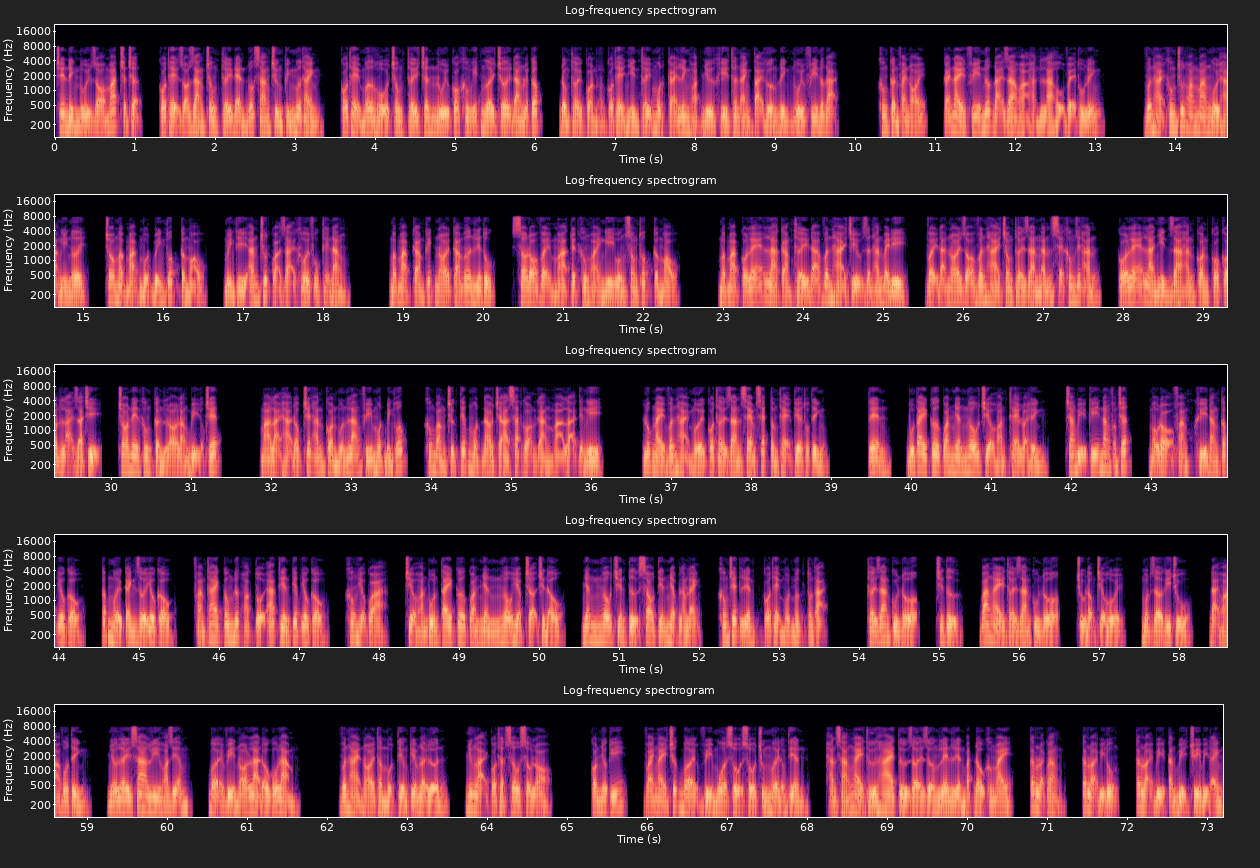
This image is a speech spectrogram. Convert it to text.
Trên đỉnh núi gió mát trận trận, có thể rõ ràng trông thấy đèn đuốc sáng chứng kính mưa thành, có thể mơ hồ trông thấy chân núi có không ít người chơi đang luyện cấp, đồng thời còn có thể nhìn thấy một cái linh hoạt như khỉ thân ảnh tại hướng đỉnh núi phi nước đại. Không cần phải nói, cái này phi nước đại gia hỏa hẳn là hộ vệ thủ lĩnh. Vân hải không chút hoang mang ngồi hạ nghỉ ngơi, cho mập mạp một bình thuốc cầm máu, mình thì ăn chút quả dại khôi phục thể năng. Mập mạp cảm kích nói cảm ơn liên tục, sau đó vậy mà tuyệt không hoài nghi uống xong thuốc cầm máu. Mập mạp có lẽ là cảm thấy đã vân hải chịu dẫn hắn bay đi, vậy đã nói rõ vân hải trong thời gian ngắn sẽ không giết hắn có lẽ là nhìn ra hắn còn có còn lại giá trị, cho nên không cần lo lắng bị độc chết. Mà lại hạ độc chết hắn còn muốn lãng phí một bình thuốc, không bằng trực tiếp một đao trà sát gọn gàng mà lại tiện nghi. Lúc này vân hải mới có thời gian xem xét tấm thẻ kia thuộc tính. Tên, bốn tay cơ quan nhân ngẫu triệu hoán thẻ loại hình, trang bị kỹ năng phẩm chất, màu đỏ phàm khí đẳng cấp yêu cầu, cấp mười cảnh giới yêu cầu, phàm thai công đức hoặc tội ác thiên kiếp yêu cầu, không hiệu quả, triệu hoán bốn tay cơ quan nhân ngẫu hiệp trợ chiến đấu, nhân ngẫu chiến tử sau tiến nhập làm lạnh, không chết liền có thể một mực tồn tại. Thời gian cùn đồ, chiến tử, ba ngày thời gian cùn đồ, chủ động triệu hồi một giờ ghi chú, đại hỏa vô tình, nhớ lấy xa ly hỏa diễm, bởi vì nó là đầu gỗ làm. Vân hải nói thầm một tiếng kiếm lợi lớn, nhưng lại có thật sâu sầu lo. Còn nhớ kỹ, vài ngày trước bởi vì mua sổ số chúng mười đồng tiền, hắn sáng ngày thứ hai từ rời giường lên liền bắt đầu không may, các loại quảng các loại bị đụng, các loại bị cắn bị truy bị đánh.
